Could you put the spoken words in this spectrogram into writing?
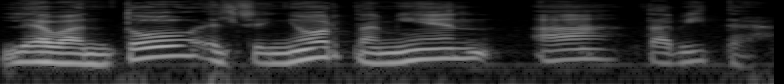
levantó el Señor también a Tabita.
